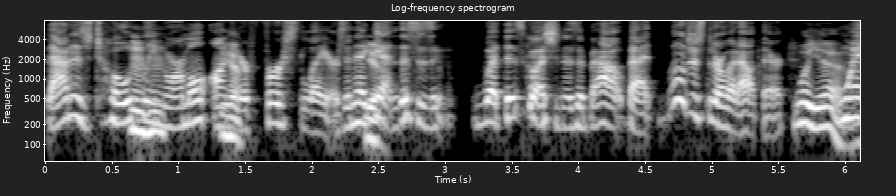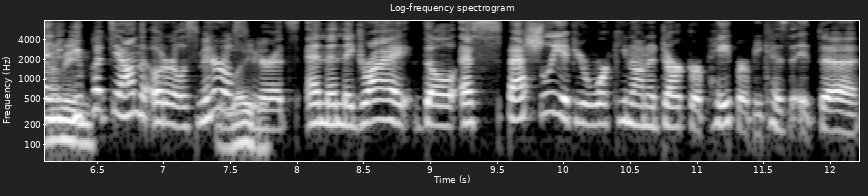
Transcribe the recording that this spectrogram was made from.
That is totally normal on Mm-hmm. Yeah. your first layers. And again, this isn't what this question is about, but we'll just throw it out there. Well, yeah, When I you put down the odorless mineral related. spirits and then they dry, they'll, especially if you're working on a darker paper, because it, the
